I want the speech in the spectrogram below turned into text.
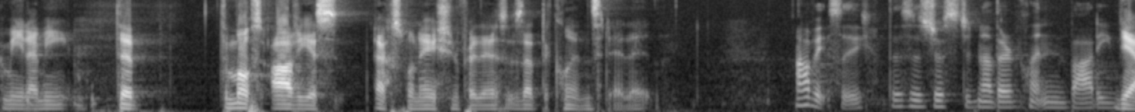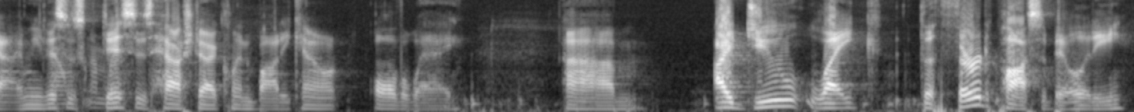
I mean, I mean the the most obvious explanation for this is that the Clintons did it. Obviously, this is just another Clinton body. Yeah, I mean this is number. this is hashtag Clinton body count all the way. Um, I do like the third possibility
